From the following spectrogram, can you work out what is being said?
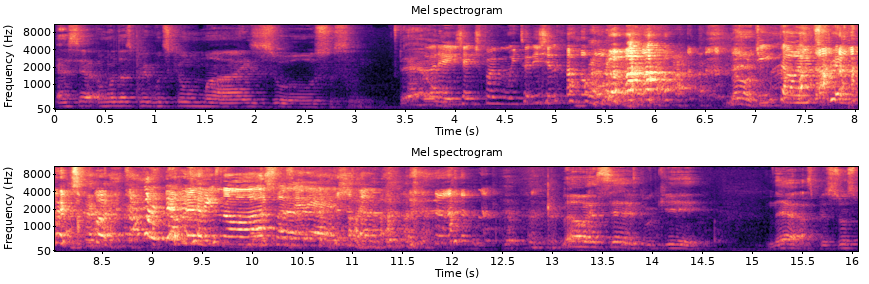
essa é uma das perguntas que eu mais ouço, assim. É, Adorei, gente, foi muito original. Não, tipo, Então, a gente pegou, tipo, só Eu falei, Vamos nossa. fazer esta. não, é sério, né, as pessoas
